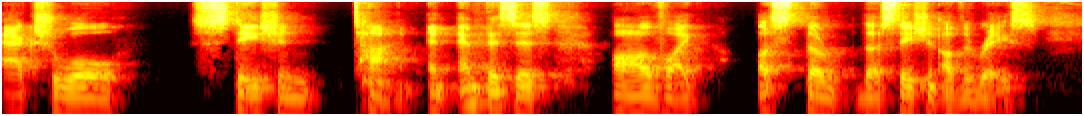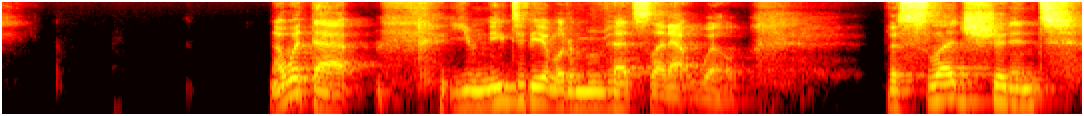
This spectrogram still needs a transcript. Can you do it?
actual station time and emphasis of like us the, the station of the race. Now, with that, you need to be able to move that sled at will the sled shouldn't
